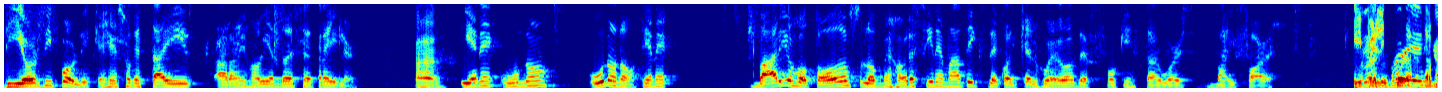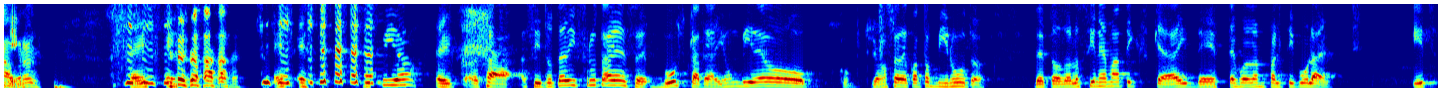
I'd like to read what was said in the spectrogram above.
The Old Republic, que es eso que está ahí ahora mismo viendo ese trailer, Ajá. tiene uno, uno no, tiene varios o todos los mejores cinematics de cualquier juego de fucking Star Wars by far. Y Bueno, películas bien, también. cabrón. Es, es, es, es estúpido. El- o sea, si tú te disfrutas ese, búscate. Hay un video, yo no sé de cuántos minutos, de todos los cinematics que hay de este juego en particular. It's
